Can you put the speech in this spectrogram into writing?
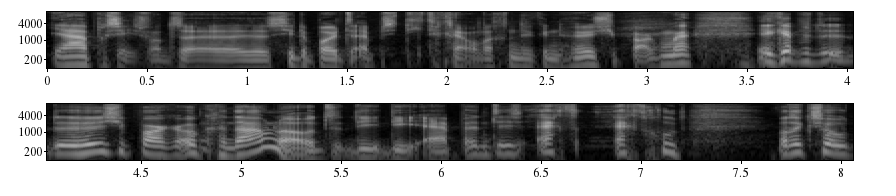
Ja, precies. Want uh, de Cedar Point app is niet geldig natuurlijk in Hershey Park. Maar ik heb de, de Hershey Park ook gedownload, die, die app. En het is echt, echt goed. Wat ik zo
